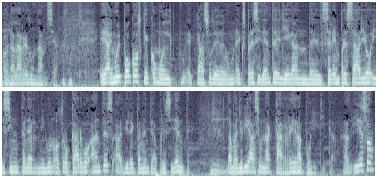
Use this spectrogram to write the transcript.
valga la redundancia. Eh, hay muy pocos que, como el, caso de un expresidente, llegan de ser empresario y sin tener ningún otro cargo antes directamente a presidente. Mm. La mayoría hace una carrera política. Y eso,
